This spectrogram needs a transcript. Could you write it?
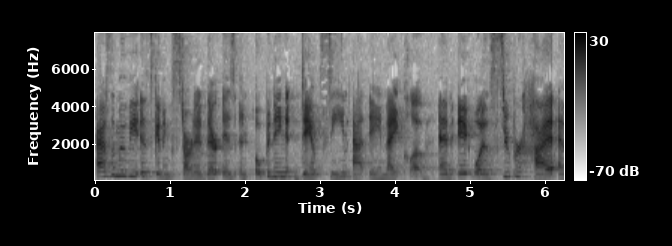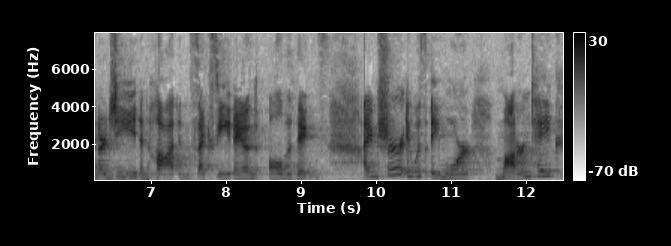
As the movie is getting started, there is an opening dance scene at a nightclub and it was super high energy and hot and sexy and all the things. I'm sure it was a more modern take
